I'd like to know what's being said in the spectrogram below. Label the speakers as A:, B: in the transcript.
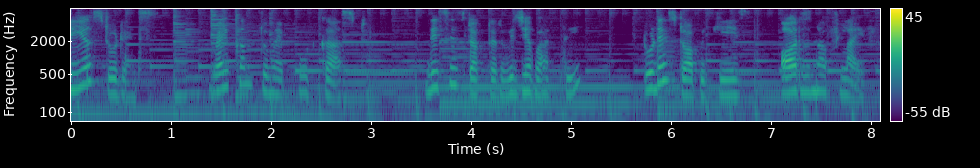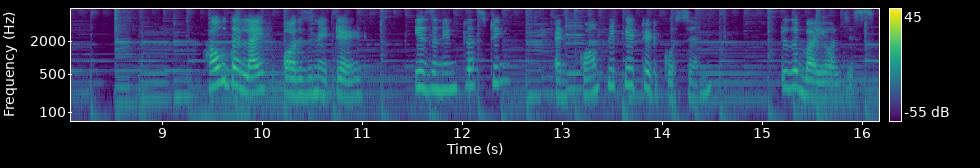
A: Dear students, welcome to my podcast. This is Dr. Vijayabharti. Today's topic is Origin of Life. How the life originated is an interesting and complicated question to the biologists.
